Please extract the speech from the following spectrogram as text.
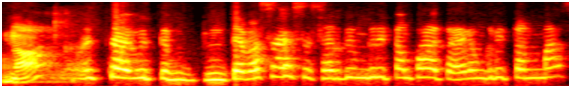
no. ¿Te, vas a deshacer de un gritón para traer un gritón más?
